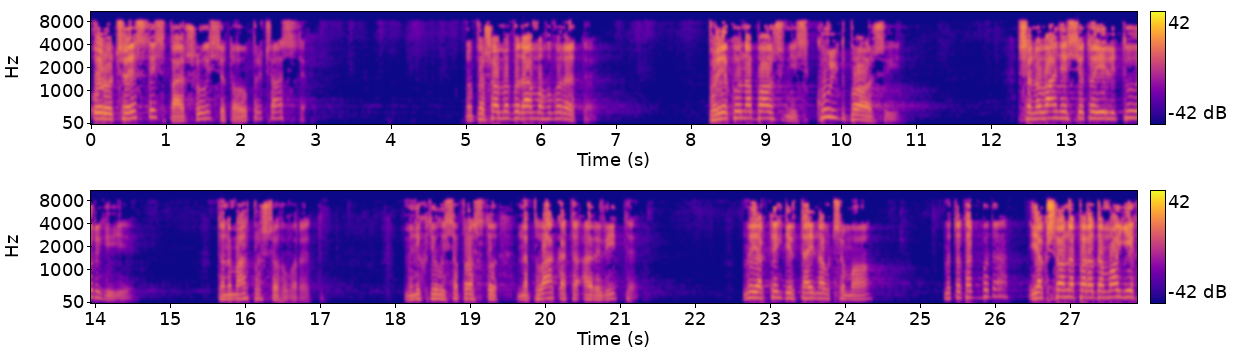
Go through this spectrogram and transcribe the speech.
Урочистість першого святого причастя. Ну, про що ми будемо говорити? Про яку набожність, культ Божий, шанування святої літургії, то нема про що говорити. Мені хотілося просто не плакати, а ревіти. Ну, як тих дітей навчимо, ну то так буде якщо не передамо їх,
